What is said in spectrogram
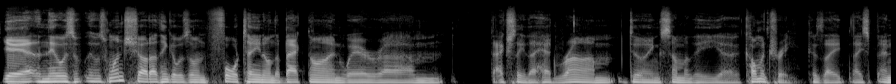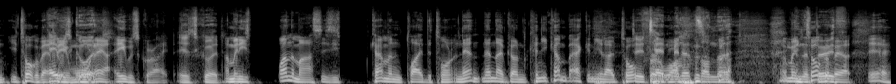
yeah, and there was there was one shot I think it was on 14 on the back nine where um, actually they had Rahm doing some of the uh, commentary because they they and you talk about He being was worn out. He was great. It's good. I mean, he's won the Masters. He's come and played the tournament. And then, then they've gone. Can you come back and you know talk Do for 10 a while? minutes on the- I mean, the talk booth. about yeah,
